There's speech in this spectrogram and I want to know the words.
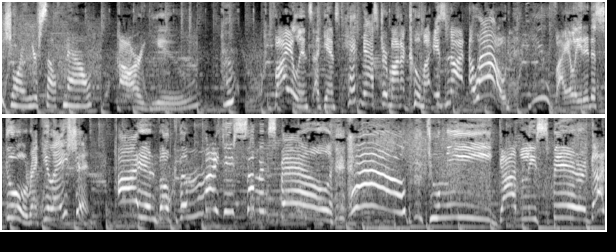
enjoying yourself now? Are you? Huh? Violence against Headmaster Monokuma is not allowed. You violated a school regulation. I invoke the mighty summon spell. Help! To me, godly spear, Gungnir!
